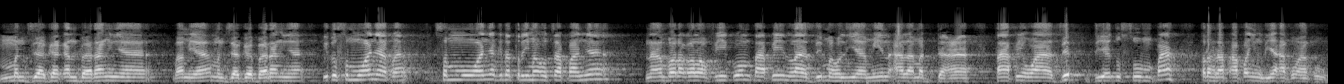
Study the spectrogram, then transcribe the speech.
menjagakan barangnya, paham ya? Menjaga barangnya. Itu semuanya apa? Semuanya kita terima ucapannya Nah barakallahu fikum tapi lazimahul yamin ala madda'a. Tapi wajib dia itu sumpah terhadap apa yang dia aku-aku.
